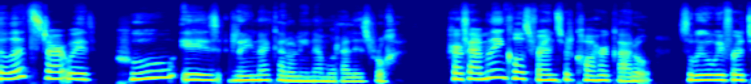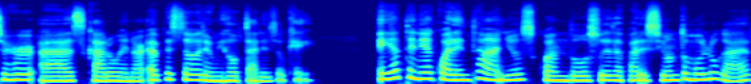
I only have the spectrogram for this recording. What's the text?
So let's start with who is Reina Carolina Morales Rojas? Her family and close friends would call her Caro, so we will refer to her as Caro in our episode, and we hope that is okay. Ella tenía 40 años cuando su desaparición tomó lugar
